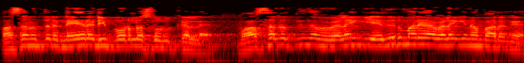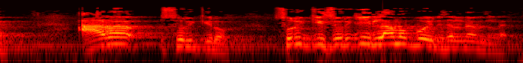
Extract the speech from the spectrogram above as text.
வசனத்துல நேரடி பொருளை சுருக்கல. வசனத்தை நம்ம விளங்கி எதிர்மறையா விளங்கின பாருங்க. அதை சுருக்கிறோம். சுருக்கி சுருக்கி இல்லாம போயிடும் சில நேரத்தில்.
